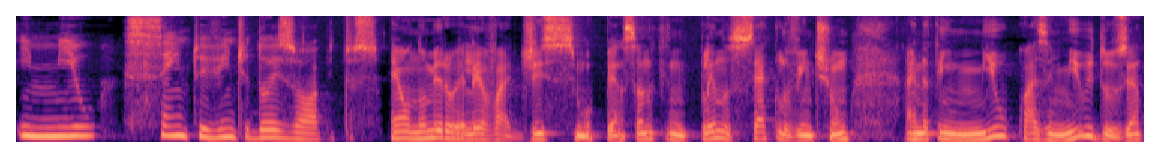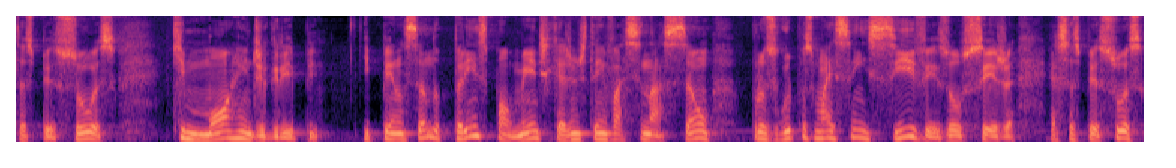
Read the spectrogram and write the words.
e 1.122 óbitos. É um número elevadíssimo, pensando que em pleno século XXI ainda tem mil, quase 1.200 pessoas que morrem de gripe. E pensando principalmente que a gente tem vacinação para os grupos mais sensíveis, ou seja, essas pessoas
